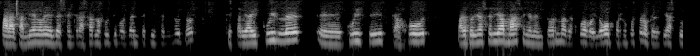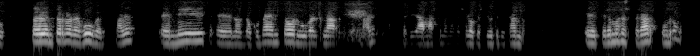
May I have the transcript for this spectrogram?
para también desengrasar los últimos 20-15 minutos, que estaría ahí Quizlet, eh, Kahoot, ¿vale? Pero ya sería más en el entorno de juego. Y luego, por supuesto, lo que decías tú, todo el entorno de Google, ¿vale? Eh, Meet, eh, los documentos, Google Classroom, ¿vale? Sería más o menos eso lo que estoy utilizando. Eh, queremos esperar, uno,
